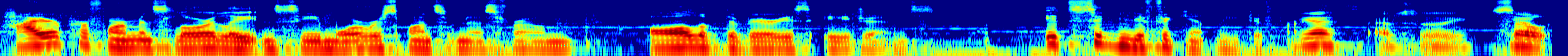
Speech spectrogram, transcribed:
higher performance, lower latency, more responsiveness from all of the various agents. It's significantly different. Yes, absolutely. So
